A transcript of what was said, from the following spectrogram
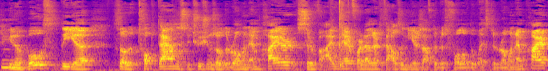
You Mm. know, both the uh, so the top-down institutions of the Roman Empire survived there for another thousand years after the fall of the Western Roman Empire.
